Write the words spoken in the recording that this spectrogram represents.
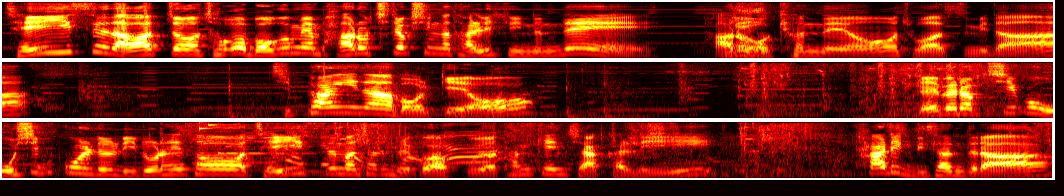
제이스 나왔죠. 저거 먹으면 바로 치력신가 달릴 수 있는데 바로 네. 먹혔네요. 좋았습니다. 지팡이나 먹을게요. 레벨업 치고 50골드 리롤 해서 제이스만 찾으면 될 것 같고요. 탐켄치 아칼리 타릭 리산드라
